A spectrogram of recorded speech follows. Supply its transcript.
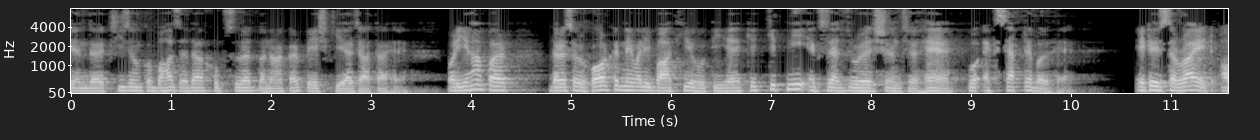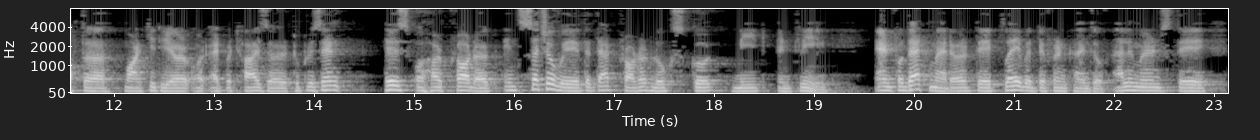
کے اندر چیزوں کو بہت زیادہ خوبصورت بنا کر پیش کیا جاتا ہے اور یہاں پر دراصل غور کرنے والی بات یہ ہوتی ہے کہ کتنی ایکسوریشن جو ہے وہ ایکسیپٹیبل ہے It is the right of the marketeer or advertiser to present his or her product in such a way that that product looks good, neat, and clean. And for that matter, they play with different kinds of elements. They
